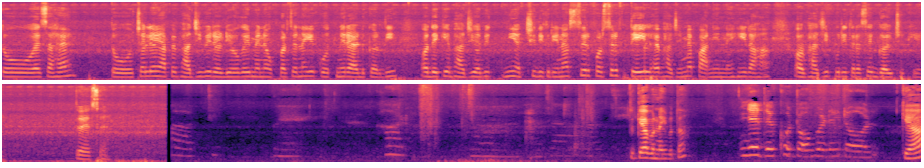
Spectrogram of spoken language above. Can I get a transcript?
तो ऐसा है। तो चलिए यहाँ पे भाजी भी रेडी हो गई। मैंने ऊपर से ना ये कोतमीर ऐड कर दी। और देखिए भाजी अभी इतनी अच्छी दिख रही है ना सिर्फ़ और सिर्फ़ तेल है भाजी में पानी नहीं रहा और भाजी पूरी तरह से गल चुकी है। तो ऐसा है। तो क्या बनाई बता? ये देखो टॉपरी रोल। क्या?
